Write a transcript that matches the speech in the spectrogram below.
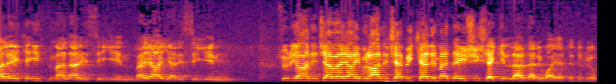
عَلَيْكَ اِثْمَ الْاَرِسِيِّينَ veya yerisiyin. Süryanice veya İbranice bir kelime değişik şekillerde rivayet ediliyor.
